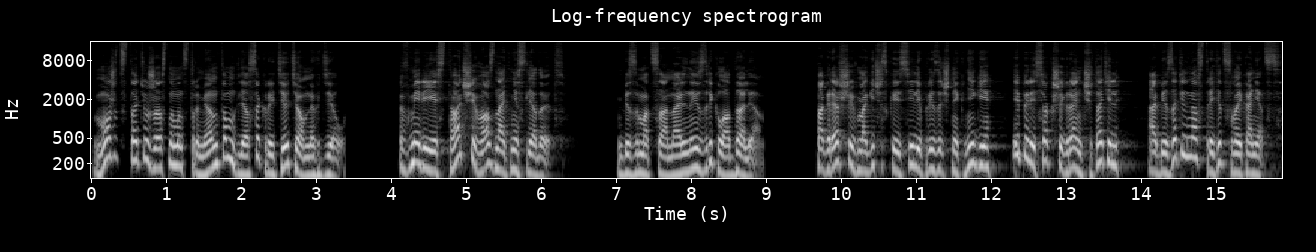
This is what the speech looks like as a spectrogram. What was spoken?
может стать ужасным инструментом для сокрытия темных дел. «В мире есть то, чего знать не следует», – безэмоционально изрекла Далиан. Погрязший в магической силе призрачной книги и пересекший грань читатель обязательно встретит свой конец.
